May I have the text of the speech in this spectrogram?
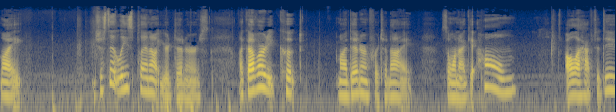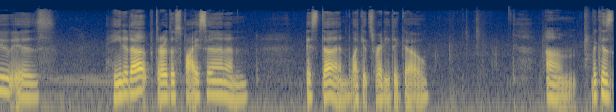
like just at least plan out your dinners. Like I've already cooked my dinner for tonight. So when I get home, all I have to do is heat it up, throw the spice in, and it's done. Like it's ready to go. Um, because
